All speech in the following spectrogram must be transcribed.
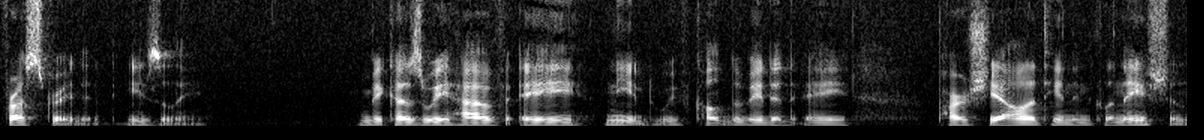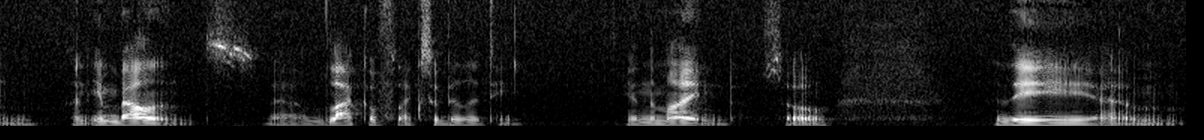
frustrated easily because we have a need. We've cultivated a partiality and inclination, an imbalance, lack of flexibility in the mind. So the um,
